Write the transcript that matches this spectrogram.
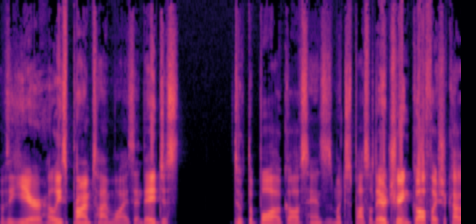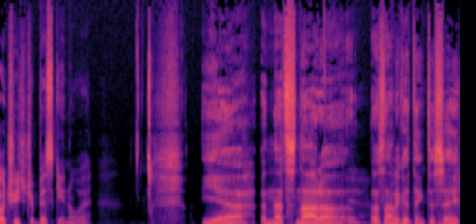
of the year, at least prime time wise. And they just took the ball out of Goff's hands as much as possible. They're treating Goff like Chicago treats Trubisky in a way. Yeah, and that's not a Yeah. that's not a good thing to say.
